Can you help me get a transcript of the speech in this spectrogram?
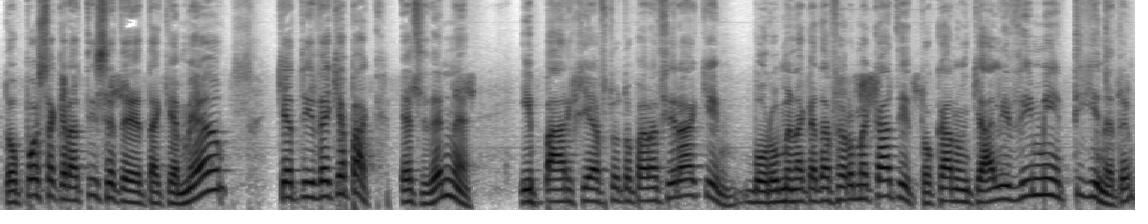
το πώς θα κρατήσετε τα ΚΕΜΕΑ και τη ΔΕΚΕΠΑΚ. Έτσι δεν είναι. Υπάρχει αυτό το παραθυράκι. Μπορούμε να καταφέρουμε κάτι. Το κάνουν και άλλοι δήμοι. Τι γίνεται;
